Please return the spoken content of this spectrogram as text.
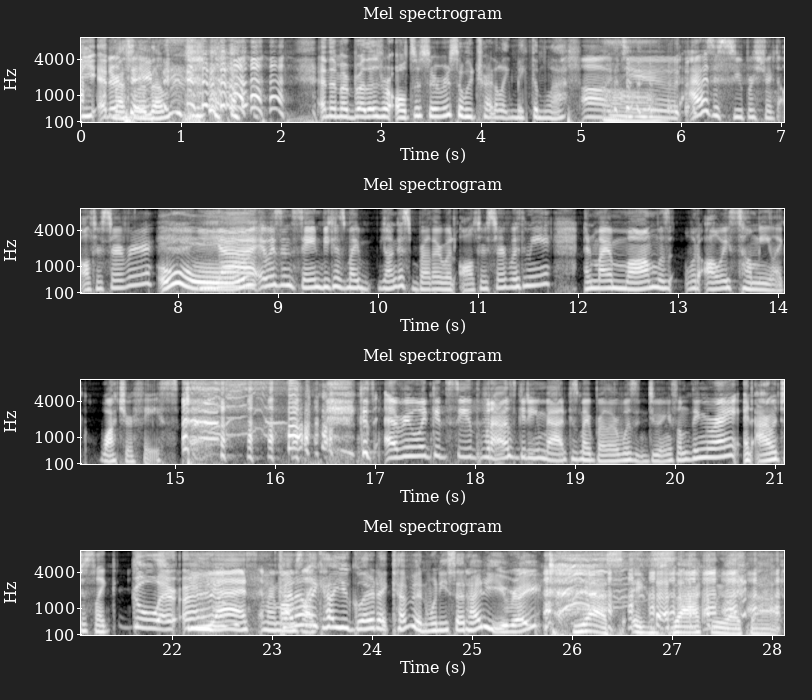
be entertained. them. and then my brothers were altar servers, so we try to like make them laugh. oh, Oh. dude. I was a super strict altar server. Oh, Yeah, it was insane because my youngest brother would altar serve with me, and my mom was would always tell me like, "Watch your face," because everyone could see when I was getting mad because my brother wasn't doing something right, and I would just like, glare. "Yes," and my Kind mom's of like, like, how you glared at Kevin when he said hi to you, right? yes, exactly like that.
